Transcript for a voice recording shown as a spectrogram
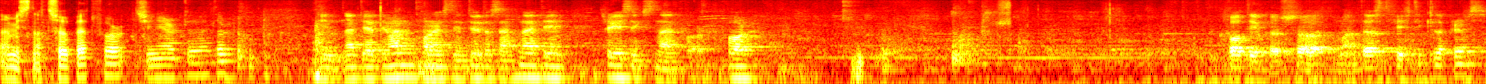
Time is not so bad for junior elevator. In 1981, for instance, in 2019, 36944. 40 or test 50 kilograms.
